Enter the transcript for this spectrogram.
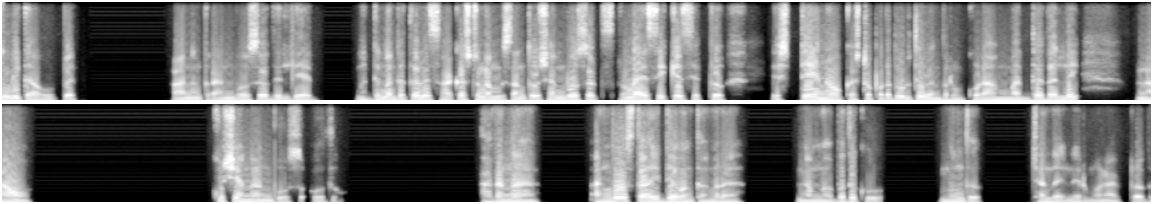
ದುಡಿತಾ ಹೋಗ್ಬೇಕು. ಆನಂತರ ಅನುಭವಿಸೋದಿಲ್ಲದೆ ಮಧ್ಯ ಮಧ್ಯದಲ್ಲಿ ಸಾಕಷ್ಟು ನಮ್ಗೆ ಸಂತೋಷ ಅನುಭವಿಸೋಕ್ ಸಮಯ ಸಿಕ್ಕೇ ಸಿಕ್ತು. ಎಷ್ಟೇ ನಾವು ಕಷ್ಟಪಟ್ಟು ದುಡಿತೀವಿ ಅಂದ್ರೂ ಕೂಡ ಮಧ್ಯದಲ್ಲಿ ನಾವು ಖುಷಿಯನ್ನ ಅನುಭವಿಸಬಹುದು. ಅದನ್ನ ಅನುಭವಿಸ್ತಾ ಇದ್ದೇವಂತಂದ್ರ ನಮ್ಮ ಬದುಕು ಮುಂದೆ ಚಂದ ನಿರ್ಮಾಣ ಆಗ್ತದ.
